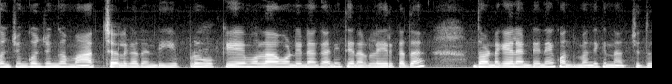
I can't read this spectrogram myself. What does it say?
కొంచెం కొంచెంగా మార్చాలి కదండి. ఎప్పుడు ఒకే ములా వండినా కానీ తినలేరు కదా. దొండకాయలు అంటేనే కొంతమందికి నచ్చదు.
